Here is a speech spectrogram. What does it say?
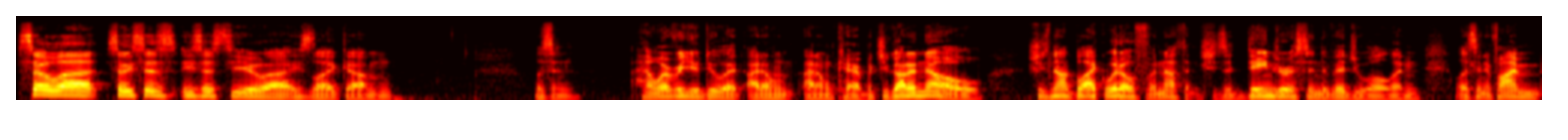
So uh so he says he says to you uh he's like um listen, however you do it, I don't I don't care, but you got to know she's not Black Widow for nothing. She's a dangerous individual and listen, if I'm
